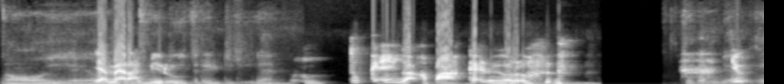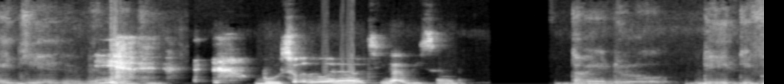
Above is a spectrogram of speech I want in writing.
Oh iya. Yang merah biru. 3D kan. Heeh. Tuh kayaknya nggak kepake kalau Itu kan biar Yuk. edgy aja biar Iya. edgy. busuk tuh padahal sih nggak bisa. Tapi dulu di TV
